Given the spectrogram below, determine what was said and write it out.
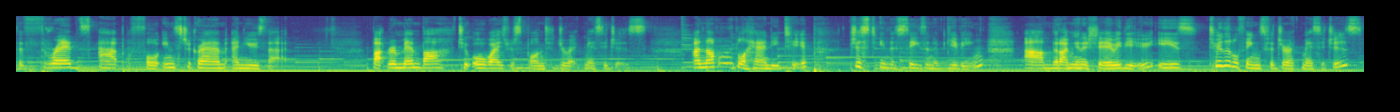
the Threads app for Instagram and use that. But remember to always respond to direct messages. Another little handy tip just in the season of giving um, that I'm going to share with you is two little things for direct messages.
